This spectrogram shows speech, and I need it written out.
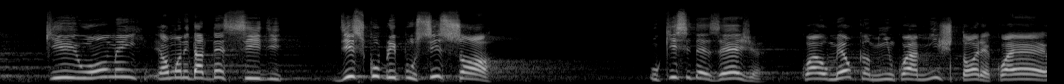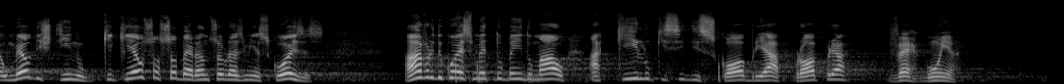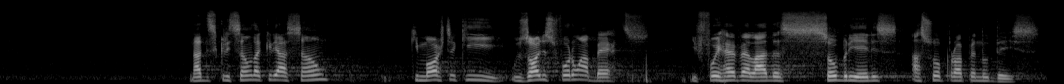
que o homem a humanidade decide descobrir por si só o que se deseja, qual é o meu caminho, qual é a minha história, qual é o meu destino, que, que eu sou soberano sobre as minhas coisas, árvore do conhecimento do bem e do mal, aquilo que se descobre é a própria vergonha na descrição da criação, que mostra que os olhos foram abertos e foi revelada sobre eles a sua própria nudez.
